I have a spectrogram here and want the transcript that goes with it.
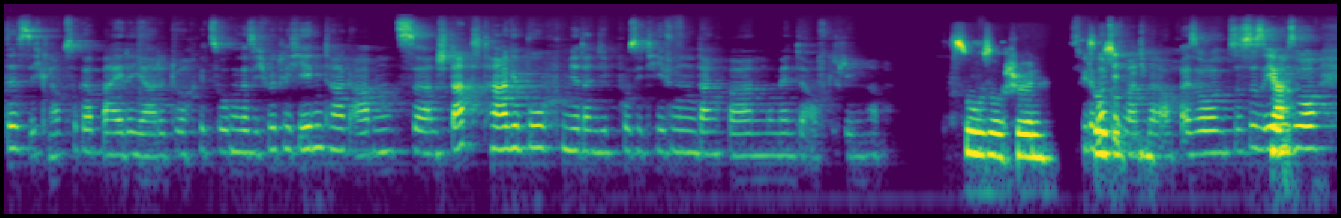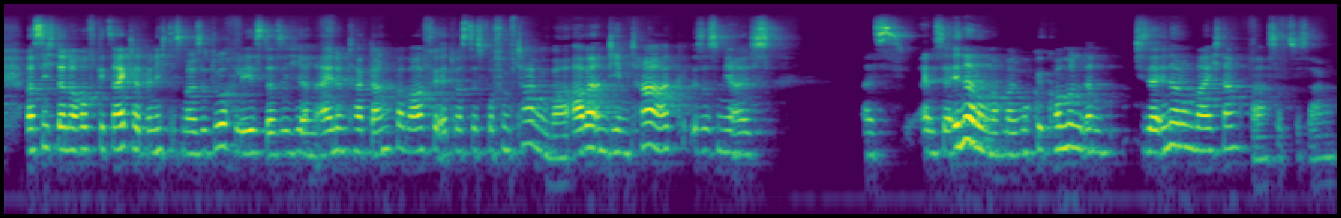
das, ich glaube sogar beide Jahre durchgezogen, dass ich wirklich jeden Tag abends äh, anstatt Tagebuch mir dann die positiven, dankbaren Momente aufgeschrieben habe. So, so schön. Das wiederholt so, sich manchmal auch. Also das ist eben ja. so, was sich dann auch oft gezeigt hat, wenn ich das mal so durchlese, dass ich an einem Tag dankbar war für etwas, das vor fünf Tagen war. Aber an dem Tag ist es mir als, als, als Erinnerung nochmal hochgekommen und an dieser Erinnerung war ich dankbar sozusagen.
